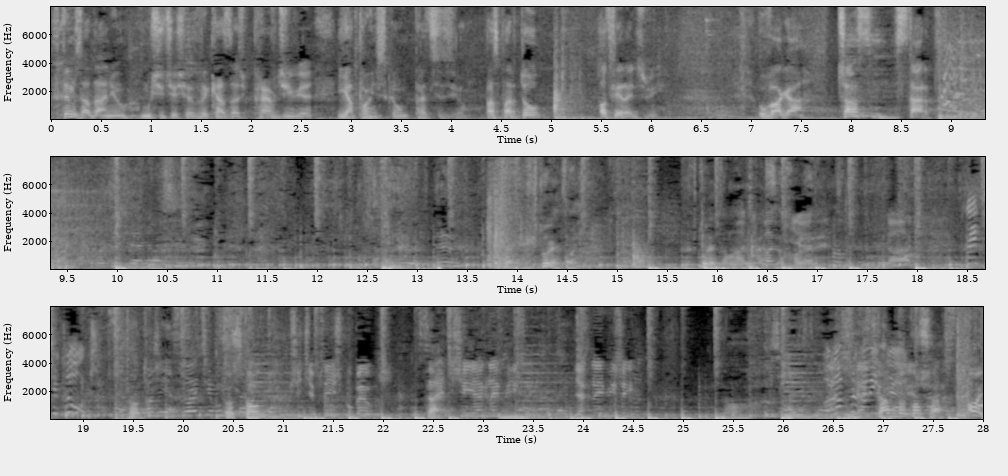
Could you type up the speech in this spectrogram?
w tym zadaniu musicie się wykazać prawdziwie japońską precyzją. Paspartu, otwieraj drzwi. Uwaga, czas, start. Które to? Które to mamy brać za cholerę? Dajcie klucz. Słuchajcie, To stąd? Musicie przynieść kubełki. Dajcie się jak najbliżej. Jak najbliżej. No. O, dobrze nam Tam do kosza. Oj!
